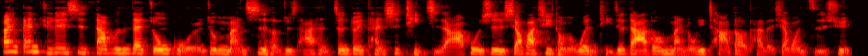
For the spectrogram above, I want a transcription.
发现柑橘类是大部分在中国人就蛮适合，就是它很针对痰湿体质啊，或者是消化系统的问题，这大家都蛮容易查到它的相关资讯。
